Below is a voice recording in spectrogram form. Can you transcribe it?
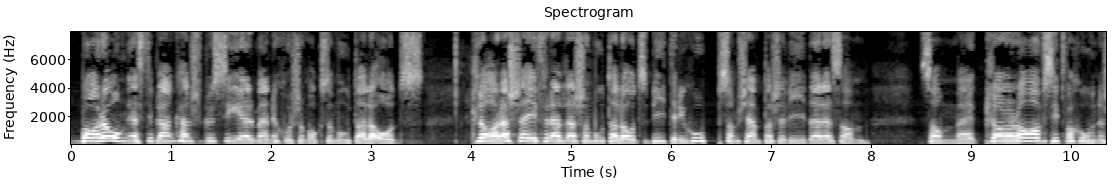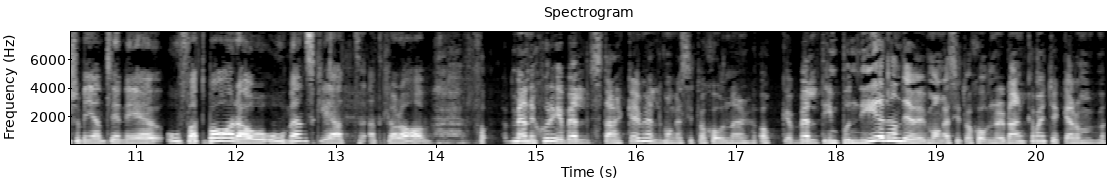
bara ångest, ibland kanske du ser människor som också mot alla odds klarar sig, föräldrar som mot alla odds biter ihop, som kämpar sig vidare, som, som eh, klarar av situationer som egentligen är ofattbara och omänskliga att, att klara av. Människor är väldigt starka i väldigt många situationer och väldigt imponerande i många situationer. Ibland kan man tycka, om,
